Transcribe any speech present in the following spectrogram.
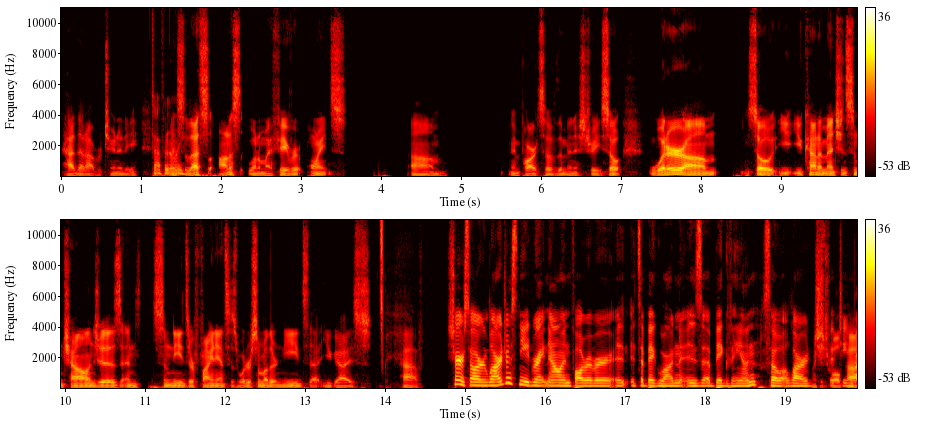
had that opportunity. And definitely. so that's honestly one of my favorite points um in parts of the ministry. So what are um so you, you kind of mentioned some challenges and some needs or finances. What are some other needs that you guys have? Sure. So our largest need right now in Fall River, it's a big one, is a big van. So a large Like a 15 passenger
